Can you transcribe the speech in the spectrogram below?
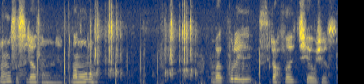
Şu an nasıl silah tamamlayalım. Lan oğlum. Bak burayı silahla şey yapacağız.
